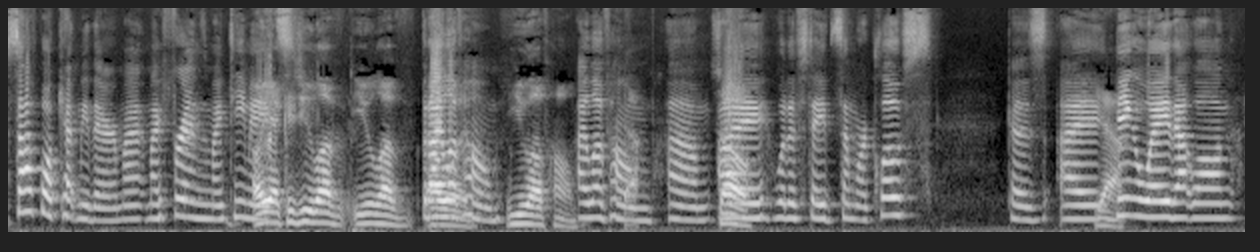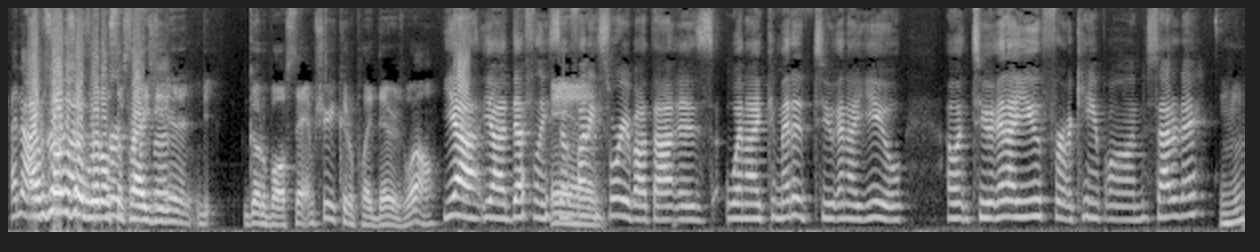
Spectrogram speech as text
softball kept me there. My my friends, my teammates. Oh yeah, because you love you love. But I love Elwood. home. You love home. I love home. Um, So- I would have stayed somewhere close because I Yeah. being away that long. I know. I, was always a little person, surprised you didn't go to Ball State. I'm sure you could have played there as well. Yeah, yeah, definitely. So funny story about that is when I committed to NIU, I went to NIU for a camp on Saturday. hmm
